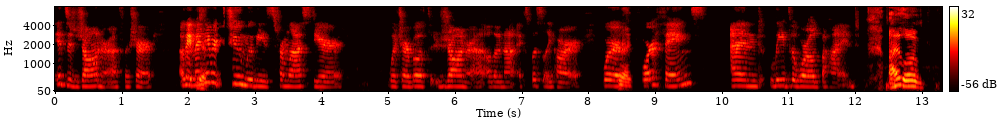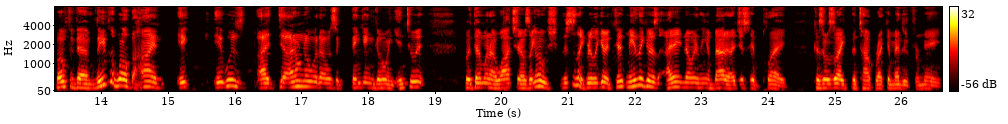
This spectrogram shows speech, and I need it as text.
it's a genre for sure. Okay, my yeah. favorite two movies from last year, which are both genre, although not explicitly horror, were right. Poor Things and Leave the World Behind. I love both of them. Leave the World Behind. It it was I I don't know what I was like, thinking going into it, but then when I watched it, I was like, oh, this is like really good. Mainly because I didn't know anything about it. I just hit play because it was like the top recommended for me.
